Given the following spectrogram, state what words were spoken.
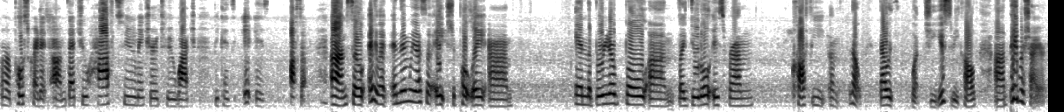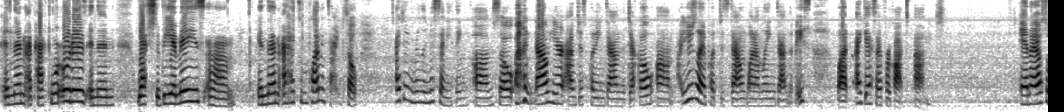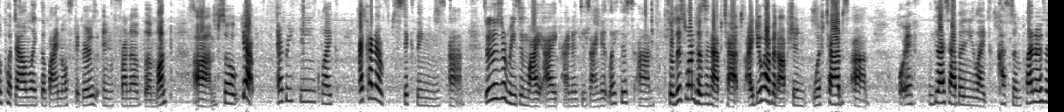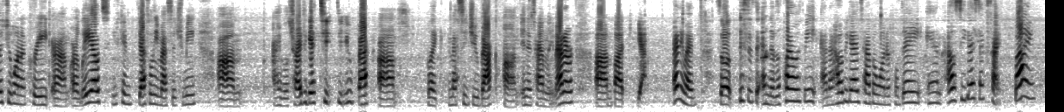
or post credit um, that you have to make sure to watch because it is awesome. Um, so anyway, and then we also ate Chipotle. Um, And the burrito bowl, um, like doodle, is from Coffee. Um, no, that was what she used to be called, um, Papershire. And then I packed more orders, and then watched the VMAs, um, and then I had some planning time. So I didn't really miss anything. Um, so now here I'm just putting down the deco. Um, usually I put this down when I'm laying down the base, but I guess I forgot. Um, and I also put down like the vinyl stickers in front of the month. Um, so yeah, everything like I kind of stick things. Um, so there's a reason why I kind of designed it like this. Um, so this one doesn't have tabs. I do have an option with tabs. or if you guys have any like custom planners that you want to create or layouts, you can definitely message me. I will try to get to, to you back, um, like message you back um, in a timely manner. Um, but yeah, anyway, so this is the end of the plan with me, and I hope you guys have a wonderful day, and I'll see you guys next time. Bye!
